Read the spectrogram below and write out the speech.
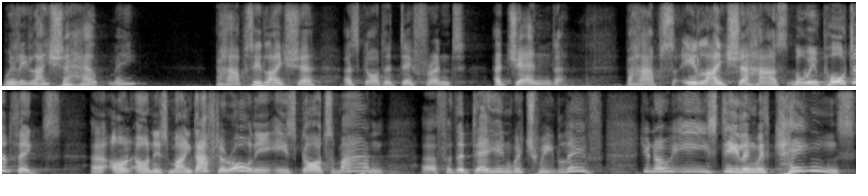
Will Elisha help me? Perhaps Elisha has got a different agenda. Perhaps Elisha has more important things uh, on, on his mind. After all, he, he's God's man. uh, for the day in which we live. You know, he's dealing with kings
